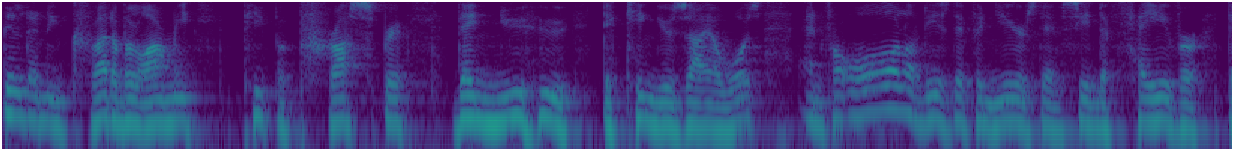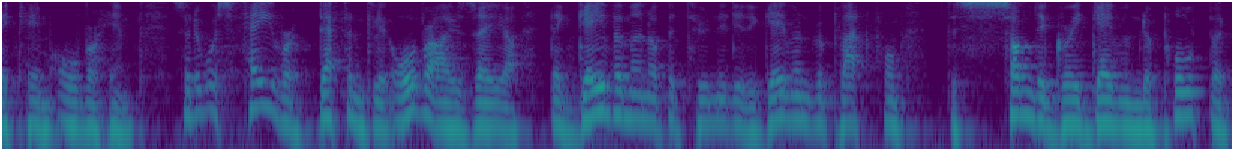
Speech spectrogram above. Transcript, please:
Build an incredible army people prosper. They knew who the King Uzziah was. And for all of these different years, they've seen the favor that came over him. So there was favor definitely over Isaiah. They gave him an opportunity, they gave him the platform, to some degree, gave him the pulpit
